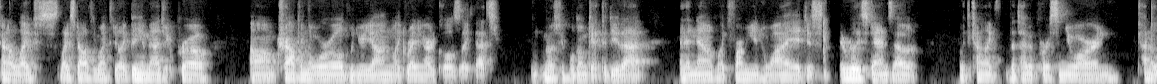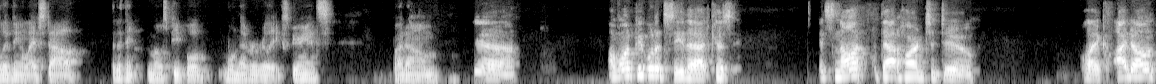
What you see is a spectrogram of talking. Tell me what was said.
kind of life lifestyles you went through, like being a Magic Pro, um, traveling the world when you're young, like writing articles, like that's most people don't get to do that. And then now, like farming in Hawaii, it just it really stands out with kind of like the type of person you are and kind of living a lifestyle that I think most people will never really experience. But um, yeah, I want people to see that because it's not that hard to do like I don't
